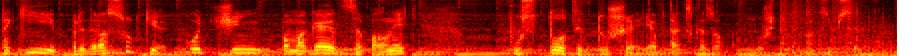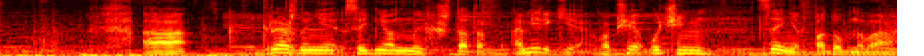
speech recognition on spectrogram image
такие предрассудки очень помогают заполнять пустоты в душе, я бы так сказал. Слушайте, надо записать. А граждане Соединенных Штатов Америки вообще очень ценят подобного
